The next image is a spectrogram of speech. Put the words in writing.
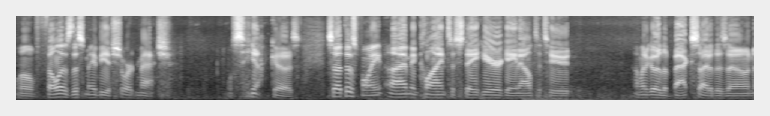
Well, fellas, this may be a short match. We'll see how it goes. So at this point, I'm inclined to stay here, gain altitude. I'm going to go to the back side of the zone.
